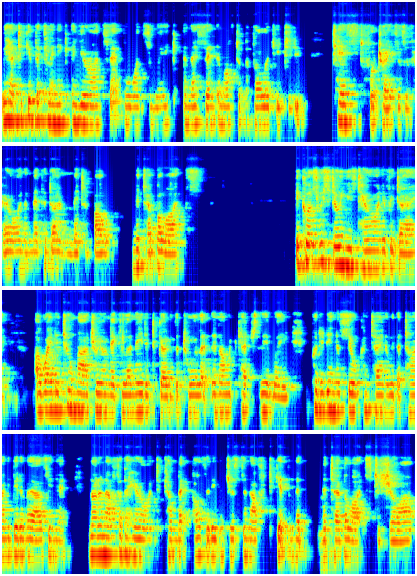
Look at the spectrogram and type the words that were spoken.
We had to give the clinic a urine sample once a week and they sent them off to pathology to test for traces of heroin and methadone metabol- metabolites. Because we still used heroin every day, I waited till Marjorie or Nicola needed to go to the toilet, then I would catch their wee, put it in a sealed container with a tiny bit of ours in it, not enough for the heroin to come back positive and just enough to get the metabolites to show up.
